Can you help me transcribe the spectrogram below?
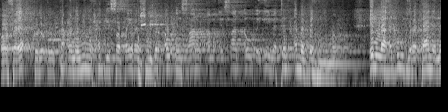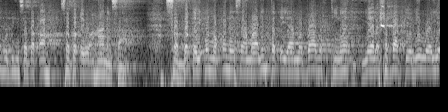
Oo faya'kulu uu ka cuno minhu xaggiisa tayran shimbir aw insaanan ama insaan aw bahiimatan ama bahiimo ilaa hadduu jiro kaana lahu bihi sadaqah sadaqay u ahaanaysaa sadaqay u noqonaysaa maalinta qiyaamo baabu ikhtinaa'i yeelasho baabkeedii waaye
